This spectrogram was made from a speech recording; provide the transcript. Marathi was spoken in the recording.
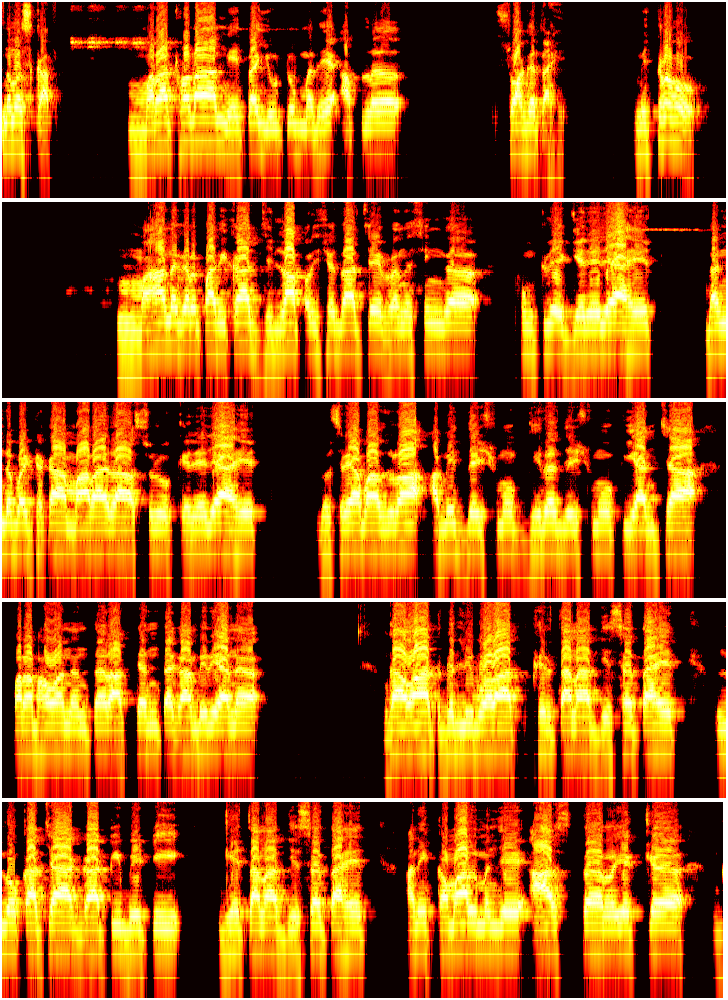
नमस्कार. मराठवाडा नेता यूट्यूबमध्ये आपलं स्वागत आहे. मित्र हो महानगरपालिका जिल्हा परिषदाचे रणसिंग फुंकले गेलेले आहेत. दंड बैठका मारायला सुरू केलेल्या आहेत. दुसऱ्या बाजूला अमित देशमुख धीरज देशमुख यांच्या पराभवानंतर अत्यंत गांभीर्यानं गावात गल्लीबोळात फिरताना दिसत आहेत. लोकांच्या गाठी भेटी घेताना दिसत आहेत. आणि कमाल म्हणजे आज तर एक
